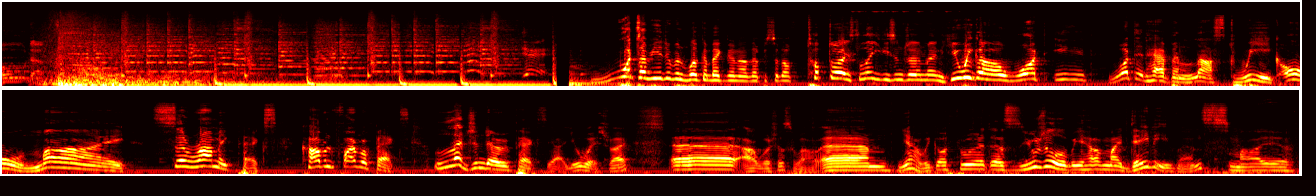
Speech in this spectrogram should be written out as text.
Hold up. What's up YouTube and welcome back to another episode of Top Drives, ladies and gentlemen. Here we go. What it what did happen last week? Oh my! Ceramic packs, carbon fiber packs, legendary packs. Yeah, you wish, right? Uh, I wish as well. Um, yeah, we go through it as usual. We have my daily events, my uh,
